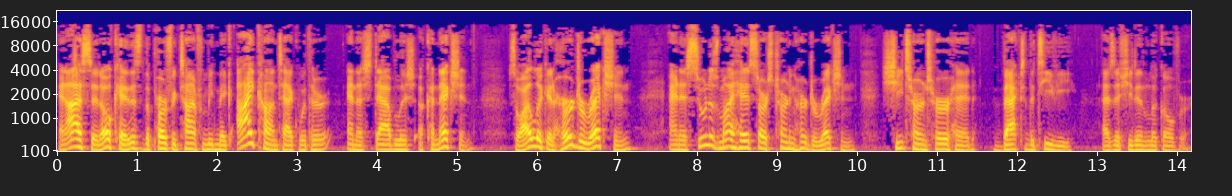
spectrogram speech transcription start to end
And I said, okay, this is the perfect time for me to make eye contact with her and establish a connection. So I look at her direction, and as soon as my head starts turning her direction, she turns her head back to the TV as if she didn't look over.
